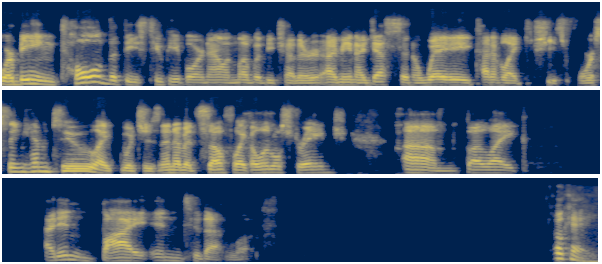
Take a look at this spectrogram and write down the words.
we're being told that these two people are now in love with each other i mean i guess in a way kind of like she's forcing him to like which is in of itself like a little strange um, but like, I didn't buy into that love. Okay.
